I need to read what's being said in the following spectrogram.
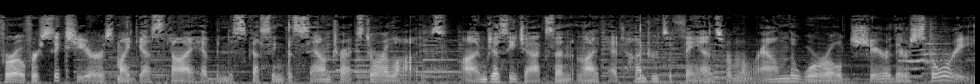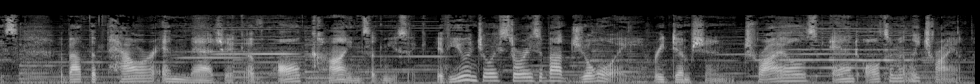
For over six years, my guest and I have been discussing the soundtracks to our lives. I'm Jesse Jackson, and I've had hundreds of fans from around the world share their stories about the power and magic of all kinds of music. If you enjoy stories about joy, redemption, trials, and ultimately triumph,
